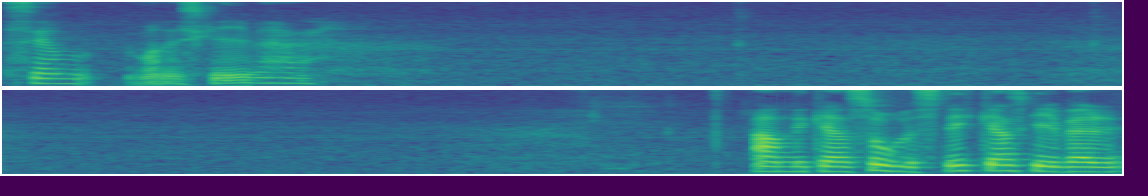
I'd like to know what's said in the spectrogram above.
se om vad ni skriver här. Annika Solstickan skriver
